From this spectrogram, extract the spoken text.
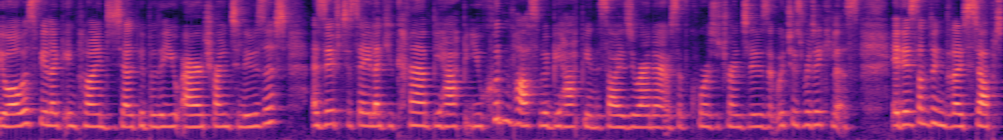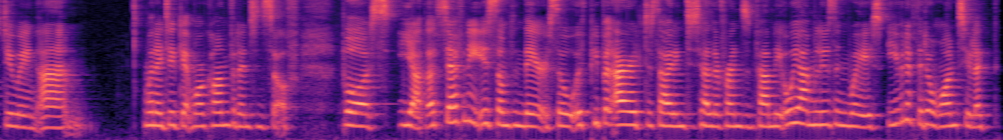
you always feel like inclined to tell people that you are trying to lose it, as if to say like you can't be happy. You couldn't possibly be happy in the size you are now, so of course you're trying to lose it, which is ridiculous. It is something that I stopped doing um when I did get more confident and stuff. But yeah, that's definitely is something there. So if people are deciding to tell their friends and family, oh yeah, I'm losing weight, even if they don't want to, like,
